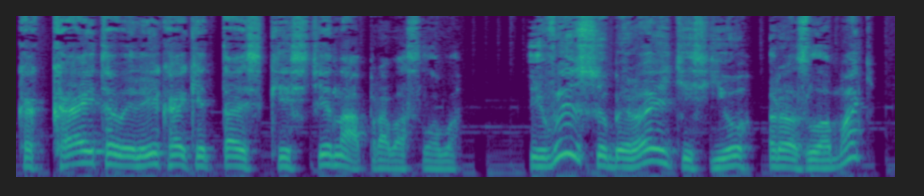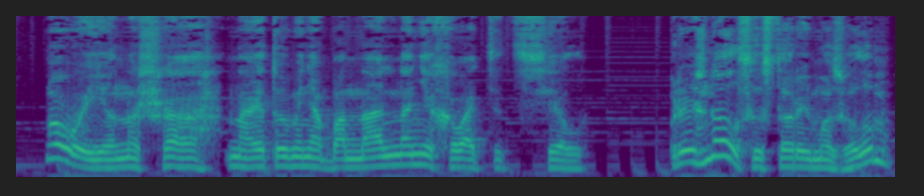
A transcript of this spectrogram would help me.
какая-то великая китайская стена православа. И вы собираетесь ее разломать? Увы, юноша, на это у меня банально не хватит сил признался старый мозголом,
